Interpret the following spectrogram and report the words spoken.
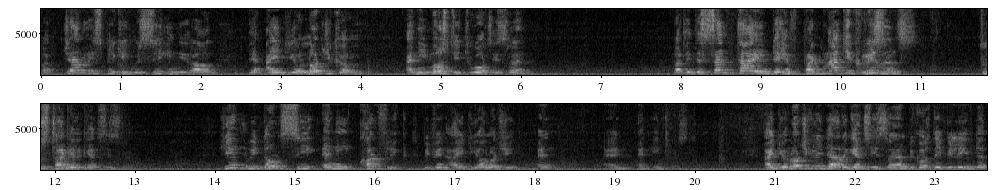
But generally speaking, we see in Iran the ideological animosity towards Israel, but at the same time, they have pragmatic reasons to struggle against Israel. Here we don't see any conflict between ideology and, and, and interest. Ideologically, they are against Israel because they believe that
